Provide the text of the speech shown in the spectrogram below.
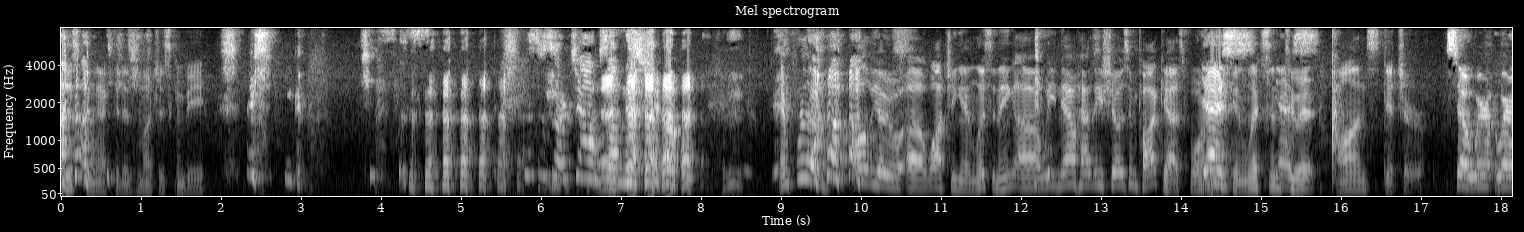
disconnected as much as can be. You- Jesus, this is our jobs on this show. And for the, all you uh, watching and listening, uh, we now have these shows in podcast form. Yes, you can listen to it on Stitcher. So we're we're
